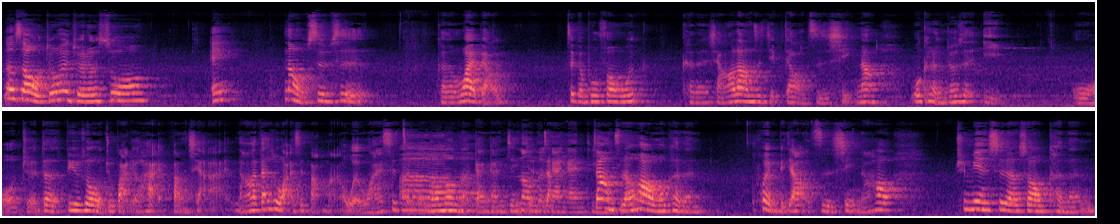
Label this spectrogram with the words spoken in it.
那时候我就会觉得说，哎，那我是不是可能外表这个部分，我可能想要让自己比较有自信，那我可能就是以我觉得，比如说我就把刘海放下来，然后但是我还是绑马尾，我还是整个弄弄的干干净净，弄得干干净净。这样子的话，我可能会比较有自信，然后去面试的时候，可能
